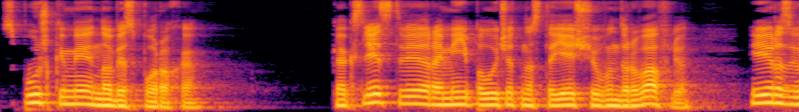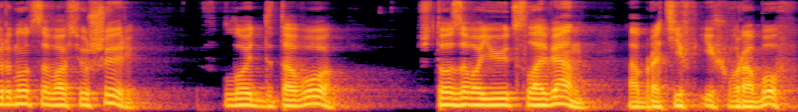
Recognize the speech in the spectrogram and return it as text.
«С пушками, но без пороха». Как следствие, ромеи получат настоящую вундервафлю и развернутся во всю ширь, вплоть до того, что завоюют славян – обратив их в рабов.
